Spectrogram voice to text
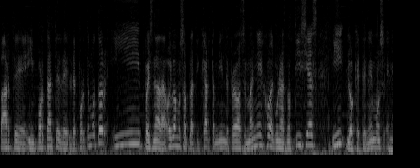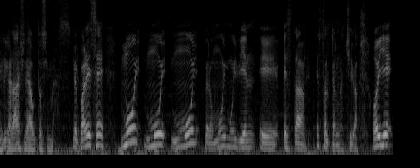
parte importante del deporte motor y pues nada, hoy vamos a platicar también de pruebas de manejo, algunas noticias y lo que tenemos en el garage de autos y más. Me parece muy, muy, muy, pero muy, muy bien eh, esta, esta alternativa. Oye,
